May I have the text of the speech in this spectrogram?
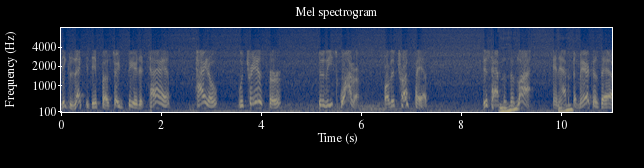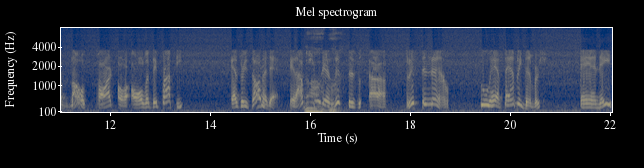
neglected it for a certain period of time, title would transfer to the squatter or the trespasser. This happens a mm-hmm. lot, and mm-hmm. African Americans have lost part or all of their property as a result of that. And I'm sure oh. there's listeners uh, listening now who have family members, and they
